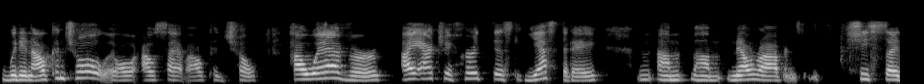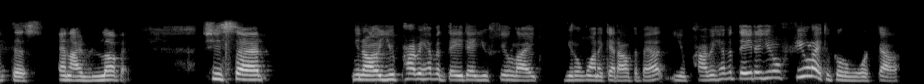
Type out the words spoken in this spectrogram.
within our control or outside of our control. However i actually heard this yesterday um, um, mel robbins. She said this and i love it. She said you know you probably have a day that you feel like you don't want to get out of bed. You probably have a day that you don't feel like to go to work out.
